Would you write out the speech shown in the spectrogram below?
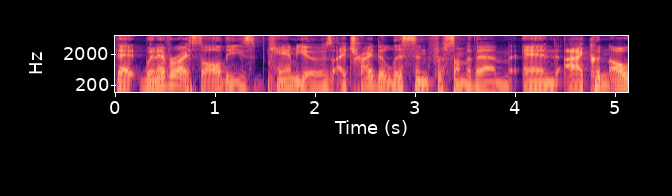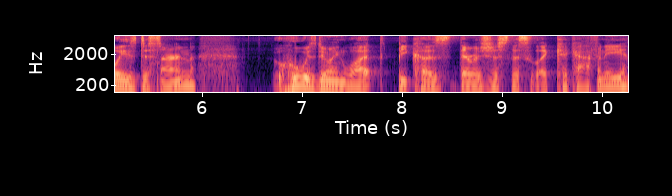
that whenever I saw these cameos, I tried to listen for some of them and I couldn't always discern who was doing what because there was just this like cacophony.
